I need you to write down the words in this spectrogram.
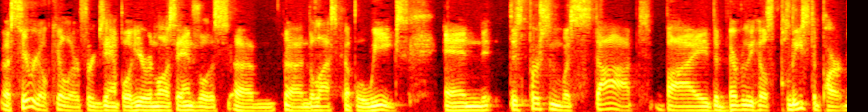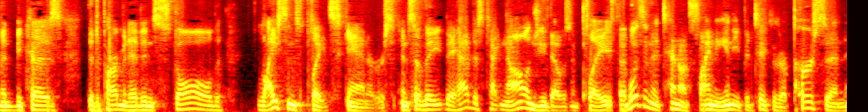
a, serial killer, for example, here in Los Angeles um, uh, in the last couple of weeks, and this person was stopped by the Beverly Hills Police Department because the department had installed license plate scanners. And so they, they had this technology that was in place that wasn't intent on finding any particular person,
